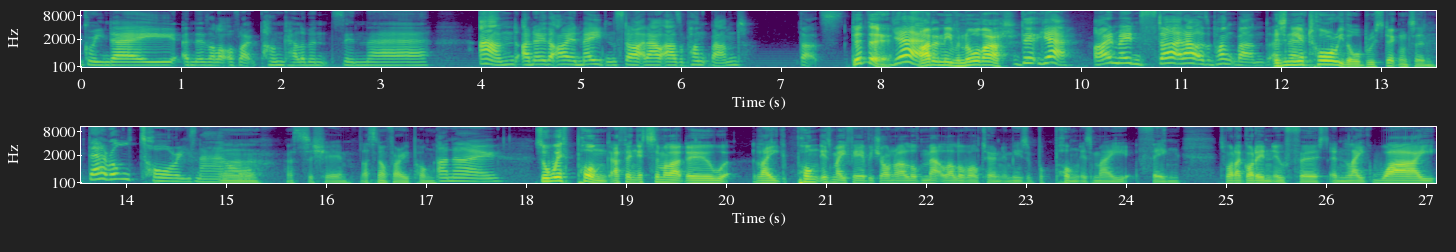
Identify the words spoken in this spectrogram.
Green Day, and there's a lot of like punk elements in there. And I know that Iron Maiden started out as a punk band. That's Did they? Yeah. I didn't even know that. the, yeah, Iron Maiden started out as a punk band. and Isn't he a Tory though, Bruce Dickinson? They're all Tories now. Uh, that's a shame. That's not very punk. I know. So with punk, I think it's similar to like punk is my favorite genre. I love metal, I love alternative music, but punk is my thing. It's what I got into first, and like why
